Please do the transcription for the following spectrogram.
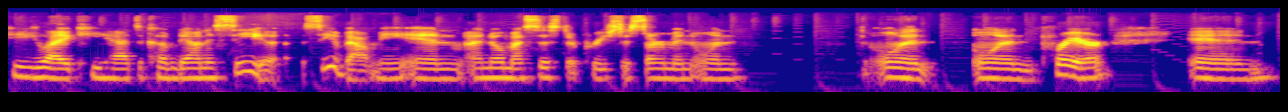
he like he had to come down and see see about me. And i know my sister preached a sermon on on on prayer and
